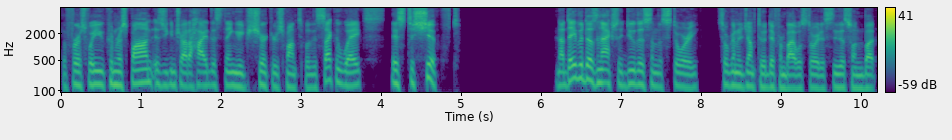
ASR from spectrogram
The first way you can respond is you can try to hide this thing. You shirk your responsibility. The second way is to shift. Now, David doesn't actually do this in the story, so we're going to jump to a different Bible story to see this one, but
